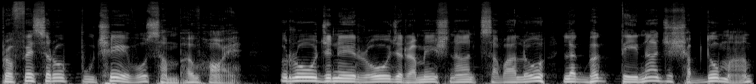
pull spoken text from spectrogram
પ્રોફેસરો પૂછે એવો સંભવ હોય. રોજ ને રોજ રમેશના જ સવાલો લગભગ તેના જ શબ્દોમાં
